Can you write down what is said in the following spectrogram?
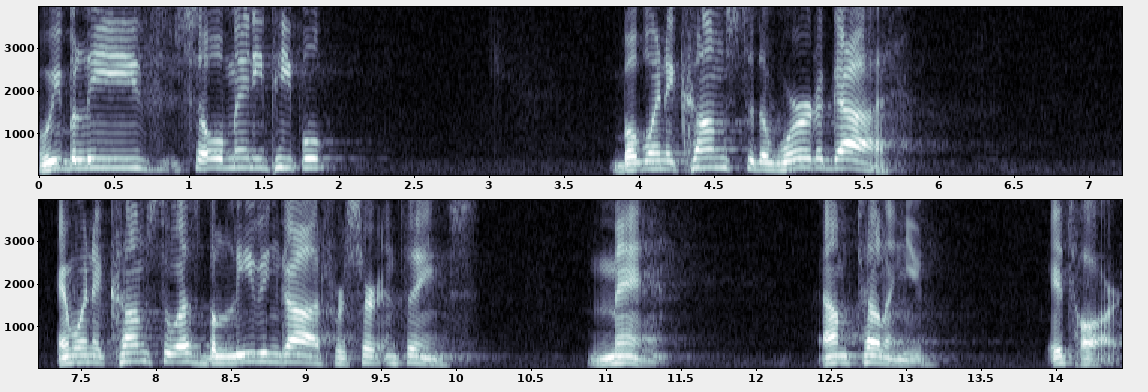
We believe so many people. But when it comes to the Word of God, and when it comes to us believing God for certain things, man, I'm telling you, it's hard.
